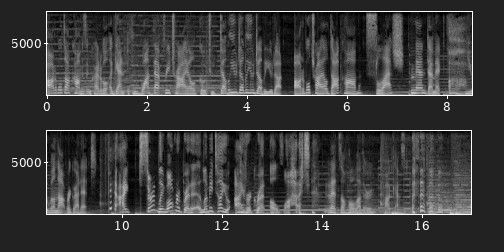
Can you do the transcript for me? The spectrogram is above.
Audible.com is incredible. Again, if you want that free trial, go to www.audibletrial.com slash mandemic. Ah. You will not regret it. I certainly won't regret it. And let me tell you, I regret a lot. That's a whole other podcast.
